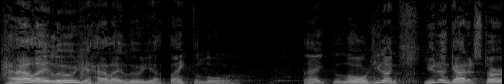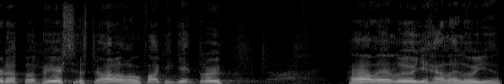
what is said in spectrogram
Hallelujah, hallelujah. Thank the Lord. Thank the Lord. You done, you done got it stirred up up here, sister. I don't know if I can get through. Hallelujah, hallelujah.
